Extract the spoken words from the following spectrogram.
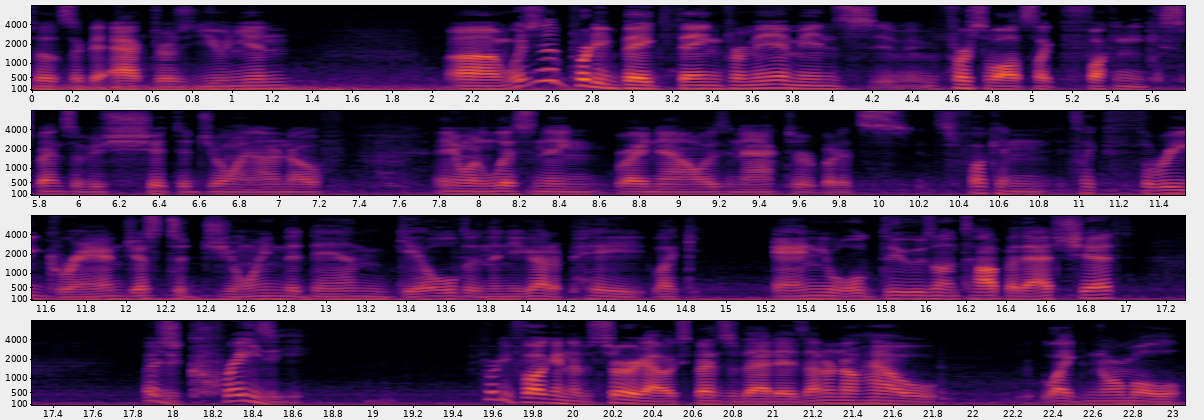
So it's like the Actors Union, um, which is a pretty big thing for me. I mean, first of all, it's like fucking expensive as shit to join. I don't know if anyone listening right now is an actor, but it's it's fucking it's like three grand just to join the damn guild, and then you got to pay like annual dues on top of that shit, which is crazy. Pretty fucking absurd how expensive that is. I don't know how like normal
